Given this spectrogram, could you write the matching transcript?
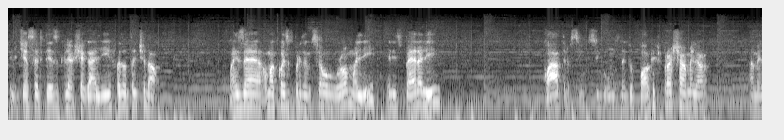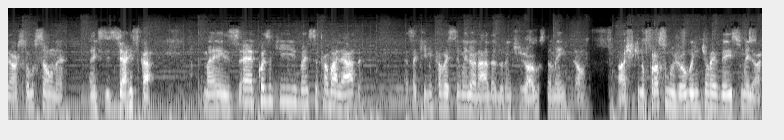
ele tinha certeza que ele ia chegar ali e fazer o touchdown. Mas é uma coisa, por exemplo, se é o Romo ali, ele espera ali 4, 5 segundos dentro do pocket para achar a melhor, a melhor solução, né? Antes de se arriscar. Mas é coisa que vai ser trabalhada. Essa química vai ser melhorada durante os jogos também. Então, acho que no próximo jogo a gente vai ver isso melhor.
